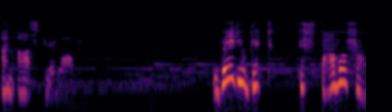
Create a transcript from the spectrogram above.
And asked Prahlad, Where do you get this power from?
